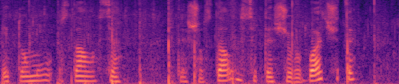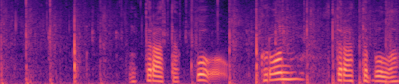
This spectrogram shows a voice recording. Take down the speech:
і тому сталося те, що сталося, те, що ви бачите. втрата крони, втрата була,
